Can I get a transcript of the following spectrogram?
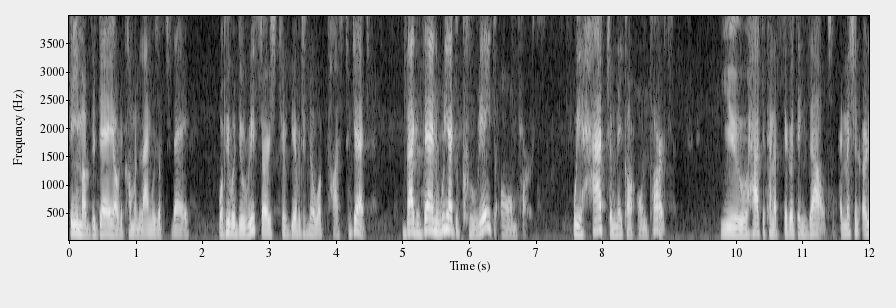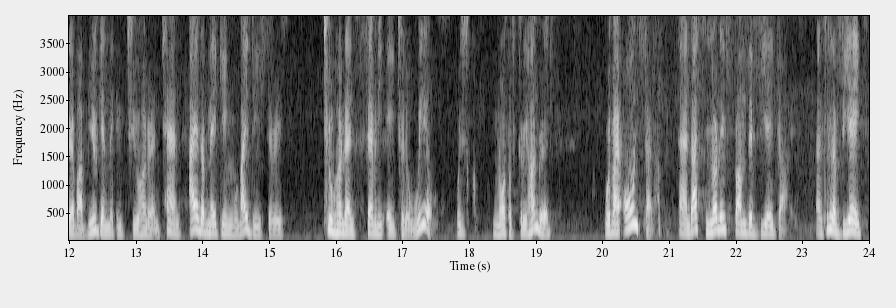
theme of the day or the common language of today, where people do research to be able to know what parts to get. Back then, we had to create our own parts. We had to make our own parts you had to kind of figure things out. I mentioned earlier about Mugen making 210. I ended up making with my D series 278 to the wheels, which is north of 300, with my own setup. And that's learning from the V8 guys. And speaking of V8s,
